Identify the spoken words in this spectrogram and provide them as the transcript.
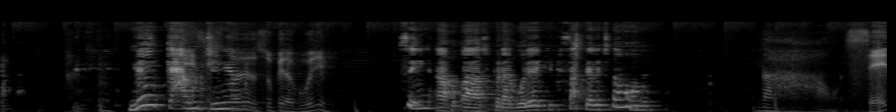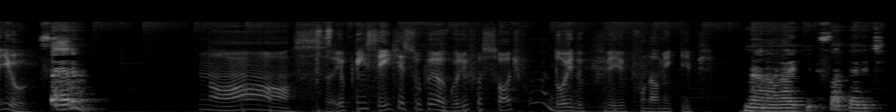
Nem carro Essa tinha. Super Aguri? Sim, a, a Super Aguri é a equipe satélite da Honda. Não, sério? Sério. Nossa, eu pensei que Super Aguri foi só tipo um doido que veio fundar uma equipe. Não, não, é a equipe satélite.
